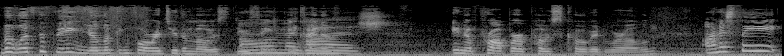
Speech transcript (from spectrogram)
but what's the thing you're looking forward to the most do you oh think my in kind of gosh. in a proper post-covid world Honestly,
